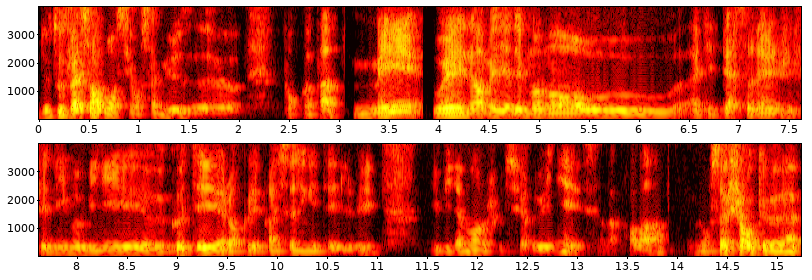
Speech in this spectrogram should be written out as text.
de toute façon, bon, si on s'amuse, euh, pourquoi pas. Mais oui, non, mais il y a des moments où, à titre personnel, j'ai fait de l'immobilier coté alors que les price étaient élevés. Évidemment, je me suis ruiné, ça m'apprendra. Bon, sachant que, a,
